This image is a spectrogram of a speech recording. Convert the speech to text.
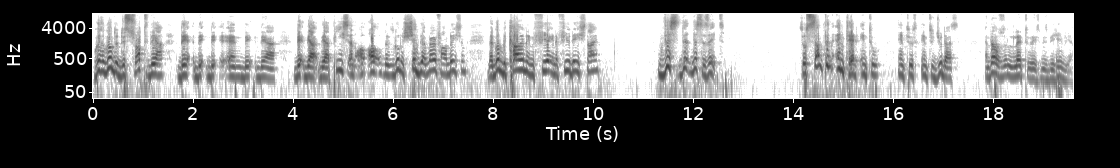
because it's going to disrupt their, their, their, their and their, their, their, their peace and all, all. It's going to shake their very foundation. They're going to be cowering in fear in a few days' time. This, this, this is it. So something entered into, into, into Judas, and that was led to his misbehavior.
